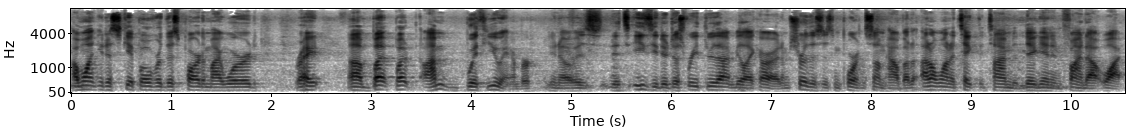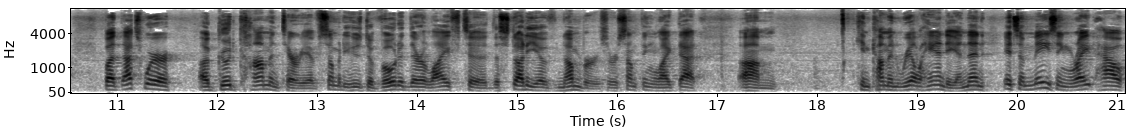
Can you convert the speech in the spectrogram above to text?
I want you to skip over this part of my word, right? Um, but but I'm with you, Amber. You know, is it's easy to just read through that and be like, all right, I'm sure this is important somehow, but I don't want to take the time to dig in and find out why. But that's where a good commentary of somebody who's devoted their life to the study of numbers or something like that um, can come in real handy. And then it's amazing, right, how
